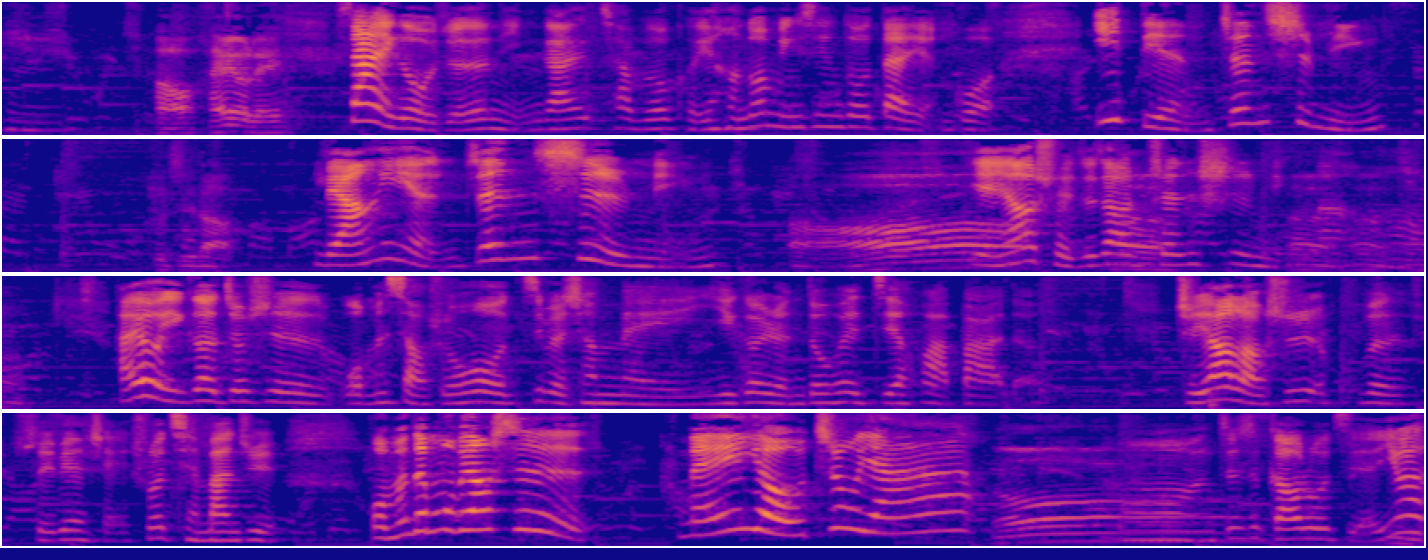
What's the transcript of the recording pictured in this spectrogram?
嗯，好，还有嘞，下一个我觉得你应该差不多可以，很多明星都代言过。一点真是明，不知道两眼真是明。哦。眼药水就叫嗯真视明嗯了。嗯嗯，还有一个就是我们小时候基本上每一个人都会接话霸的，只要老师不随便谁说前半句，我们的目标是没有蛀牙。哦，嗯，这是高露洁，因为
